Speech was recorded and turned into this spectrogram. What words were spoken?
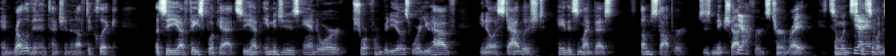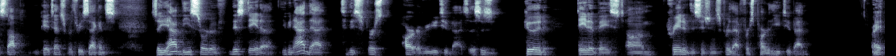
and relevant attention enough to click. Let's say you have Facebook ads, so you have images and or short form videos where you have you know established, hey, this is my best thumb stopper, which is Nick Shackelford's yeah. term, right? Someone yeah, get someone to stop, pay attention for three seconds. So you have these sort of this data. You can add that to this first part of your YouTube ads. So this is good data based um, creative decisions for that first part of the YouTube ad, right?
